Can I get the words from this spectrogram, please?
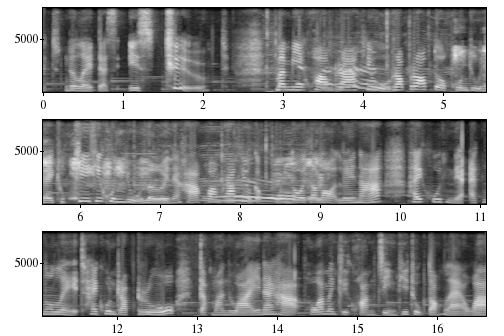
acknowledge that is true มันมีความรักอยู่รอบๆตัวคุณอยู่ในทุกที่ที่คุณอยู่เลยนะคะ ความรักอยู่กับคุณโดยตลอดเลยนะ ให้คุณเนี่ย acknowledge ให้คุณรับรู้กับมันไว้นะคะ เพราะว่ามันคือความจริงที่ถูกต้องแล้วว่า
